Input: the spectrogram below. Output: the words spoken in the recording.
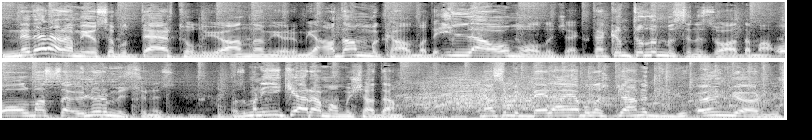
Neden aramıyorsa bu dert oluyor anlamıyorum. Ya adam mı kalmadı? İlla o mu olacak? Takıntılı mısınız o adama? O olmazsa ölür müsünüz? O zaman iyi ki aramamış adam. Nasıl bir belaya bulaşacağını öngörmüş.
